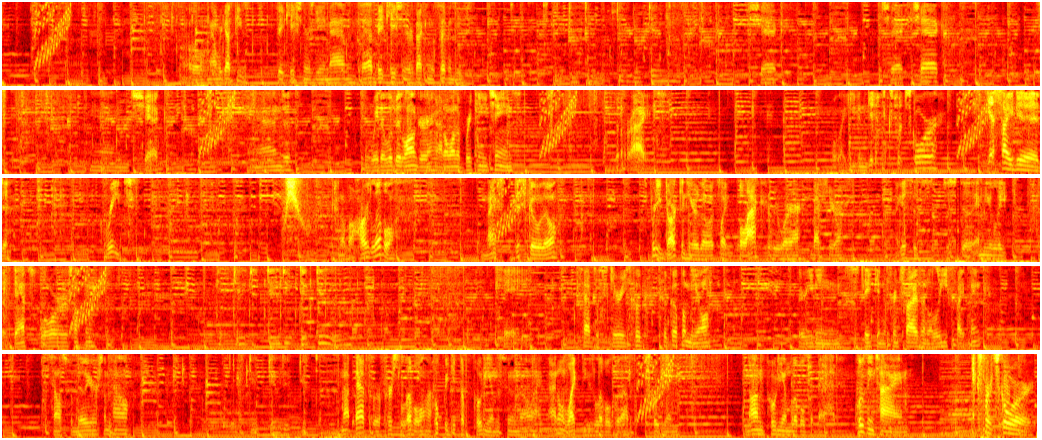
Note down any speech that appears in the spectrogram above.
Oh, now we got these vacationers getting mad. They had vacationers back in the 70s. Check. Check, check. And check. And wait a little bit longer. I don't want to break any chains. Alright. Will I even get expert score? Yes, I did! Great. Whew. Kind of a hard level. Nice disco, though. It's pretty dark in here, though. It's like black everywhere back here. I guess it's just to emulate the dance floor or something. Okay. Have the scary cook cook up a meal. They're eating steak and french fries and a leaf, I think. sounds familiar somehow. Not bad for a first level. I hope we get the podium soon, though. I, I don't like these levels without the podium. Non-podium levels are bad. Closing time. Expert score!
